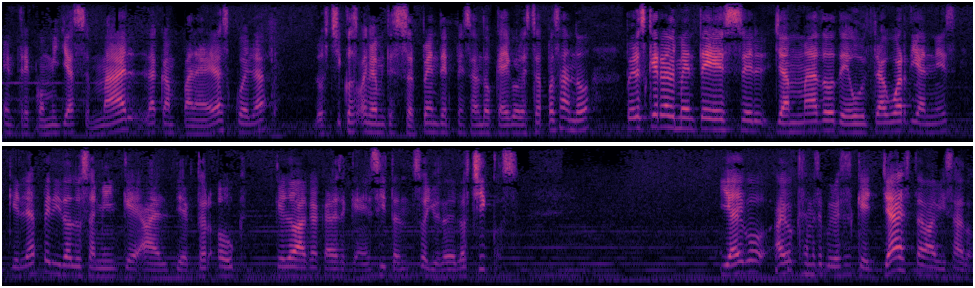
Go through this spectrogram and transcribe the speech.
entre comillas, mal la campana de la escuela. Los chicos obviamente se sorprenden pensando que algo le está pasando, pero es que realmente es el llamado de Ultra Guardianes que le ha pedido a Lusamin que al director Oak que lo haga cada vez que necesitan su ayuda de los chicos. Y algo, algo que se me hace curioso es que ya estaba avisado.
